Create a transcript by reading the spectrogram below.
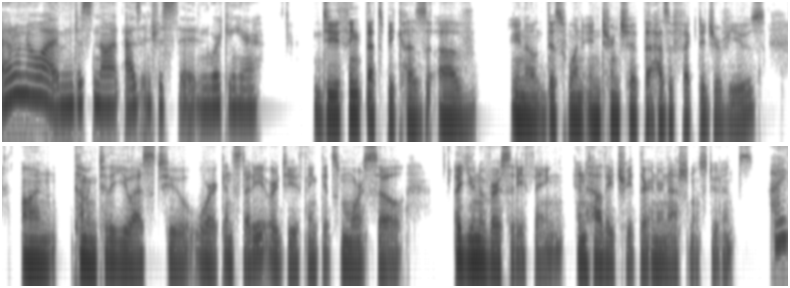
I don't know why. I'm just not as interested in working here. Do you think that's because of, you know, this one internship that has affected your views on coming to the US to work and study? Or do you think it's more so a university thing and how they treat their international students? I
